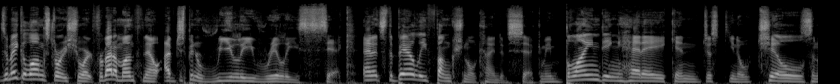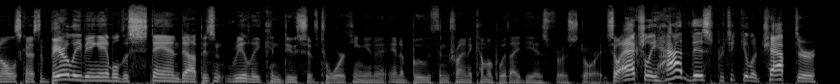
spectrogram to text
to make a long story short, for about a month now, I've just been really, really sick. And it's the barely functional kind of sick. I mean, blinding headache and just, you know, chills and all this kind of stuff. Barely being able to stand up isn't really conducive to working in a, in a booth and trying to come up with ideas for a story. So, I actually had this particular chapter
